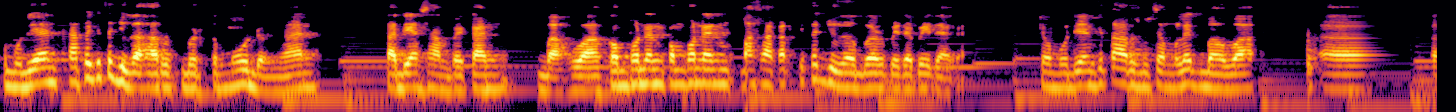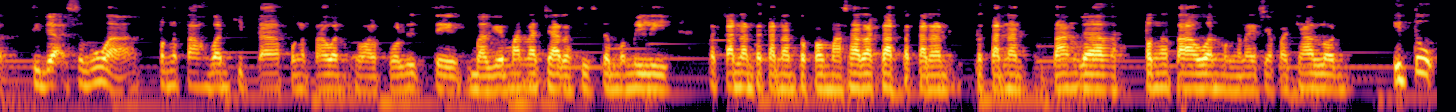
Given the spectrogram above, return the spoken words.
Kemudian tapi kita juga harus bertemu dengan tadi yang sampaikan bahwa komponen-komponen masyarakat kita juga berbeda-beda kan. Kemudian kita harus bisa melihat bahwa uh, tidak semua pengetahuan kita, pengetahuan soal politik, bagaimana cara sistem memilih, tekanan-tekanan tokoh masyarakat, tekanan-tekanan tetangga, pengetahuan mengenai siapa calon, itu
